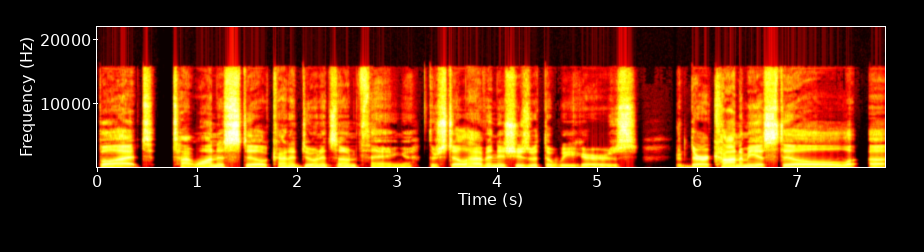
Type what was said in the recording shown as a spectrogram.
but Taiwan is still kind of doing its own thing. They're still having issues with the Uyghurs. Their economy is still uh,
